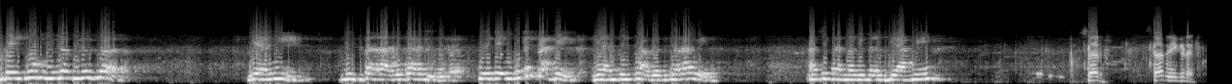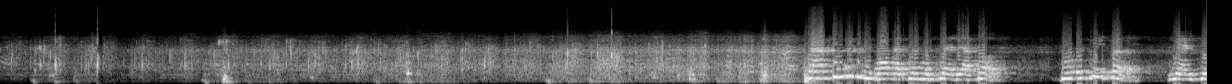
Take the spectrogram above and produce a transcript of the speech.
देशमुख डब्ल्यू सर यांनी विस्तार अधिकारी श्री देवगुरे साहेब यांचे स्वागत करावे. अशी त्यांना विनंती आहे. सर सर इकडे. प्राथमिक विभागाचे मुख्याध्यापक मोडके सर यांचे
